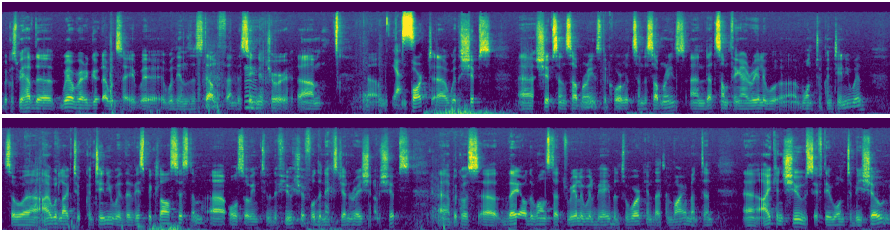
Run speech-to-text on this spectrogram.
because we have the we are very good, I would say, within the stealth and the mm. signature um, um, yes. part uh, with the ships. ships and submarines, the corvettes and the submarines, and that's something I really want to continue with. So uh, I would like to continue with the Visby class system uh, also into the future for the next generation of ships uh, because uh, they are the ones that really will be able to work in that environment and uh, I can choose if they want to be shown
